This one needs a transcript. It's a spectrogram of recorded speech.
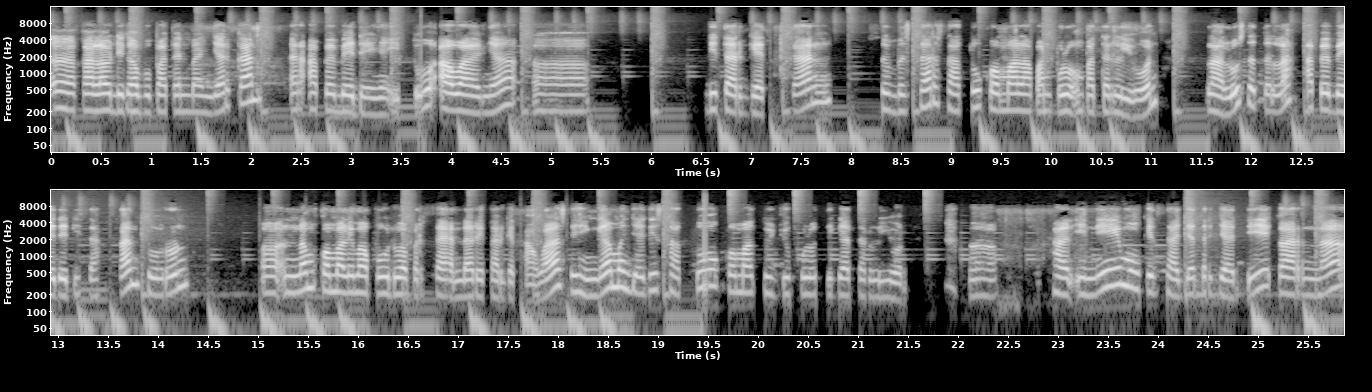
Uh, kalau di Kabupaten Banjar kan RAPBD-nya itu awalnya uh, ditargetkan sebesar 1,84 triliun. Lalu setelah APBD disahkan turun uh, eh, 6,52 persen dari target awal sehingga menjadi 1,73 triliun. Hal ini mungkin saja terjadi karena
